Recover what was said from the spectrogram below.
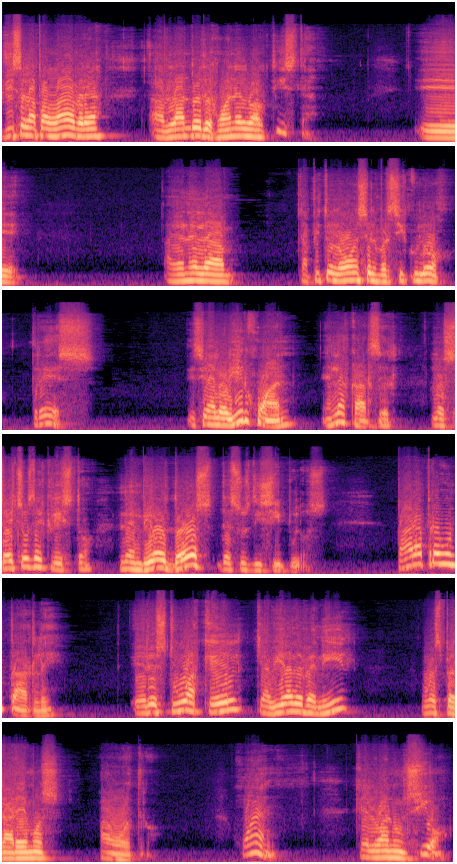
Dice la palabra hablando de Juan el Bautista. Eh, en el ah, capítulo 11, el versículo 3. Dice, al oír Juan en la cárcel, los hechos de Cristo, le envió dos de sus discípulos para preguntarle, ¿eres tú aquel que había de venir o esperaremos a otro? Juan, que lo anunció,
